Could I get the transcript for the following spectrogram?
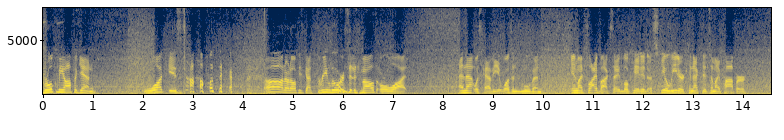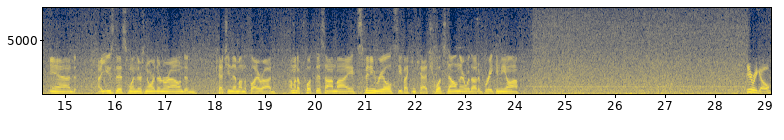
Broke me off again. What is down there? Oh, I don't know if he's got three lures in his mouth or what. And that was heavy. It wasn't moving in my fly box I located a steel leader connected to my popper and I use this when there's northern around and catching them on the fly rod. I'm gonna put this on my spinning reel, see if I can catch what's down there without it breaking me off. Here we go.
